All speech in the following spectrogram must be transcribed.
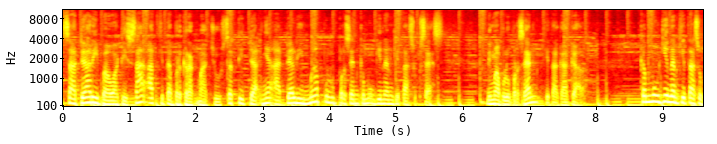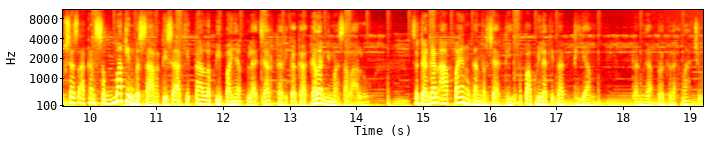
sadari bahwa di saat kita bergerak maju, setidaknya ada 50% kemungkinan kita sukses. 50% kita gagal. Kemungkinan kita sukses akan semakin besar di saat kita lebih banyak belajar dari kegagalan di masa lalu. Sedangkan apa yang akan terjadi apabila kita diam dan nggak bergerak maju?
